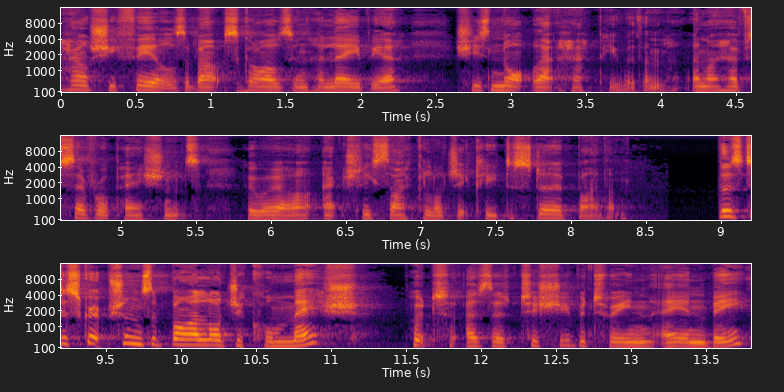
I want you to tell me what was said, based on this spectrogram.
how she feels about scars in her labia, she's not that happy with them. And I have several patients who are actually psychologically disturbed by them. There's descriptions of biological mesh, put as a tissue between A and B.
